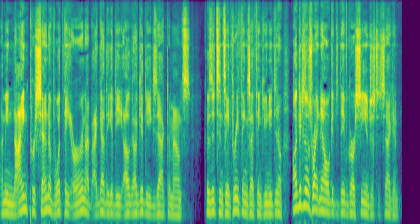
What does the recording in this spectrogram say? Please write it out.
I mean, nine percent of what they earn. I, I got to get the. I'll, I'll get the exact amounts because it's insane. Three things I think you need to know. I'll get to those right now. I'll get to David Garcia in just a second,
